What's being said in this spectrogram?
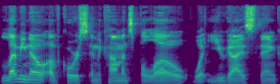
let me know, of course, in the comments below what you guys think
